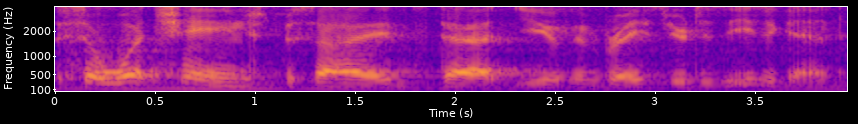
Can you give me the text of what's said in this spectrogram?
So, what changed besides that you've embraced your disease again?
